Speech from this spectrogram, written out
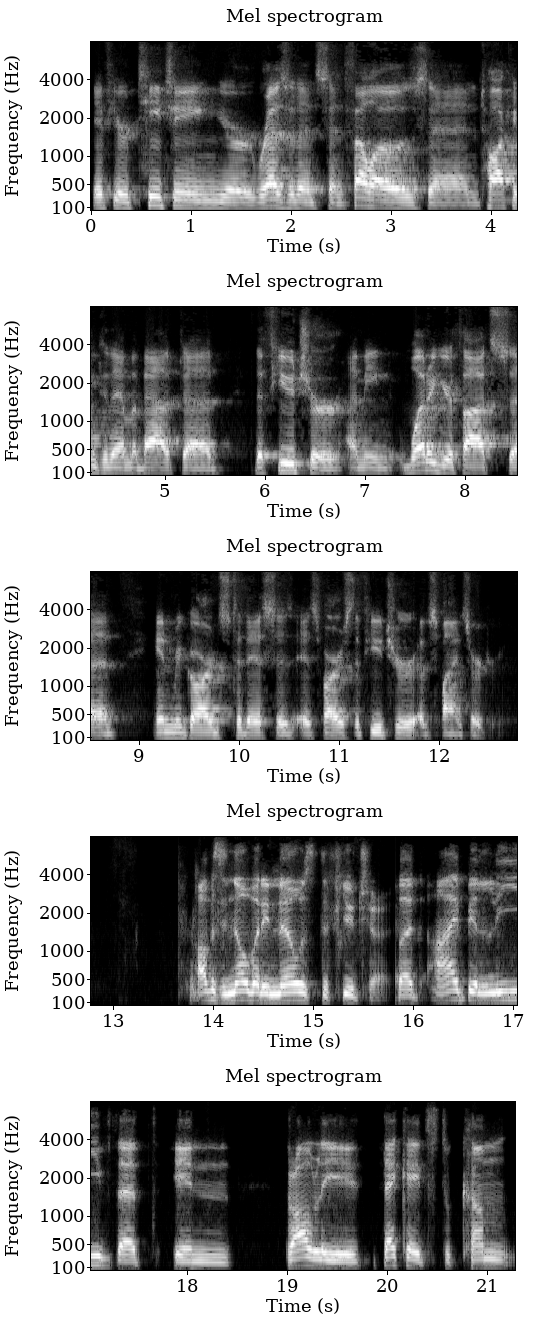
If you're teaching your residents and fellows and talking to them about uh, the future, I mean, what are your thoughts uh, in regards to this as, as far as the future of spine surgery? Obviously, nobody knows the future, but I believe that in probably decades to come,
